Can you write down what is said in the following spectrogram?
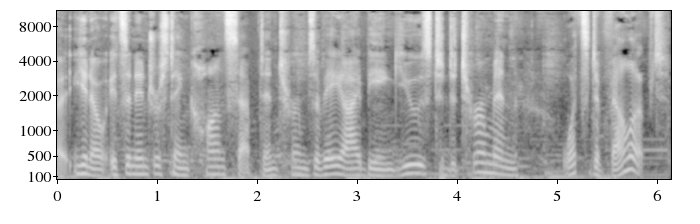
uh, you know, it's an interesting concept in terms of AI being used to determine what's developed.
